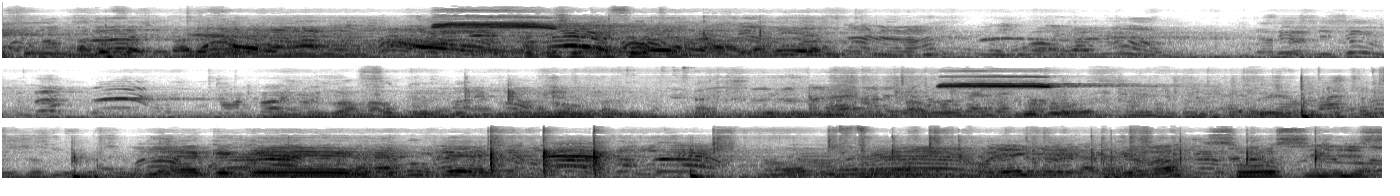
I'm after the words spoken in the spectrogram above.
Faute de- de- j'aime C'est beau, hein. Saucisse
